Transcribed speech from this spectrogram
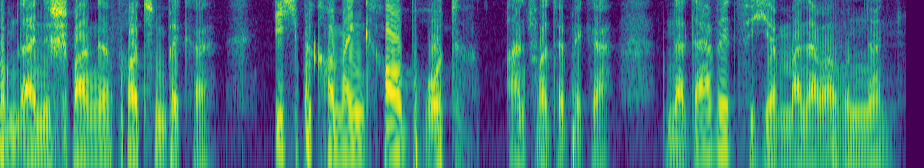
kommt eine schwangere Frau zum Bäcker. Ich bekomme ein Graubrot, antwortet der Bäcker. Na, da wird sich Ihr Mann aber wundern.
